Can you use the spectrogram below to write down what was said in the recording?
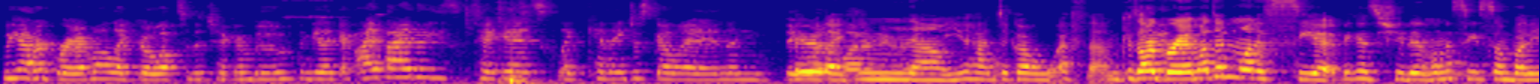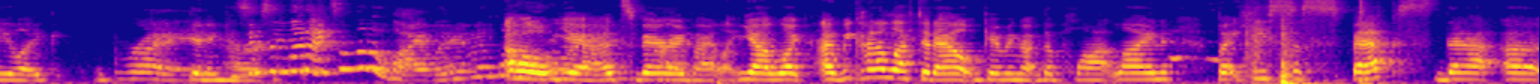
We had our grandma like go up to the chicken booth and be like, if I buy these tickets, like, can they just go in? And they, They were like, let her do it. no, you had to go with them because our grandma didn't want to see it because she didn't want to see somebody like Right. Getting hurt. it's a little, it's a little violent. a little Oh yeah, it's very but- violent. Yeah, like I, we kind of left it out, giving up the plot line, but he suspects that uh,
